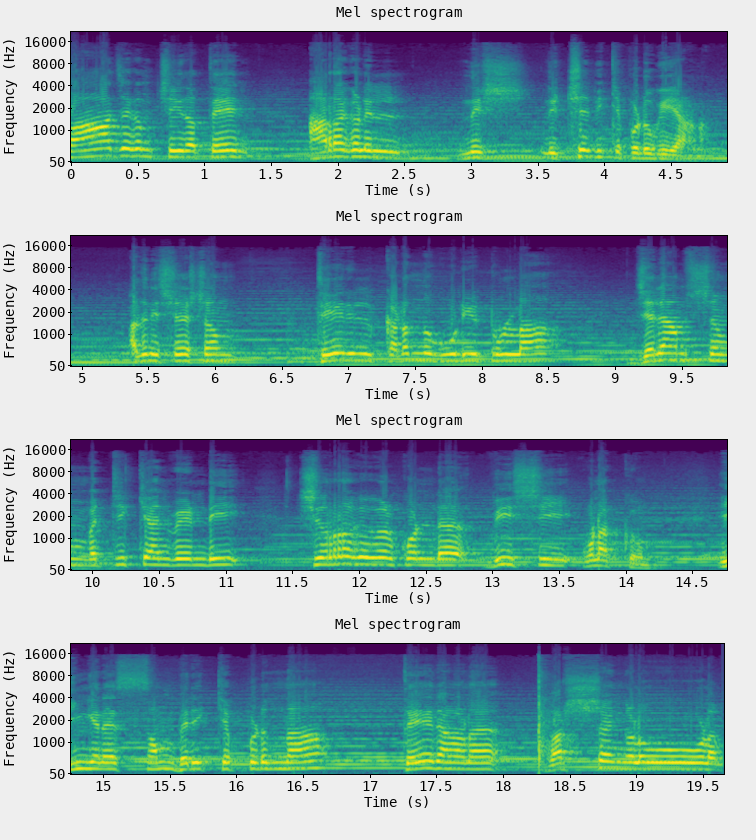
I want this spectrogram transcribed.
പാചകം ചെയ്ത തേൻ അറകളിൽ നിഷ് നിക്ഷേപിക്കപ്പെടുകയാണ്. അതിനുശേഷം തേനിൽ കടന്നുകൂടിയിട്ടുള്ള ജലാംശം വറ്റിക്കാൻ വേണ്ടി ചിറകുകൾ കൊണ്ട് വീശി ഉണക്കും. ഇങ്ങനെ സംഭരിക്കപ്പെടുന്ന തേനാണ് വർഷങ്ങളോളം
